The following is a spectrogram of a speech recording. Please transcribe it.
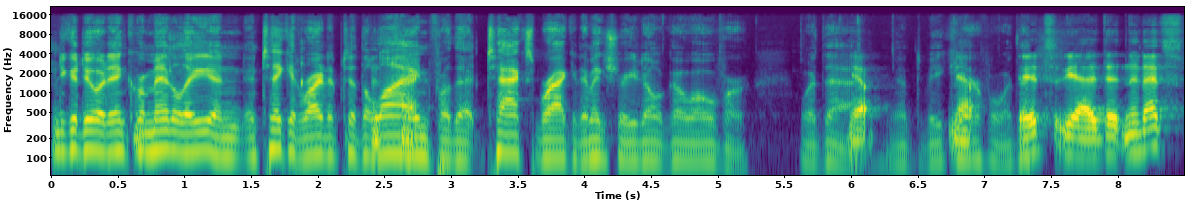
You could do it incrementally and, and take it right up to the line for that tax bracket to make sure you don't go over with that. Yep. You have to be careful with that. It's yeah, that, and that's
